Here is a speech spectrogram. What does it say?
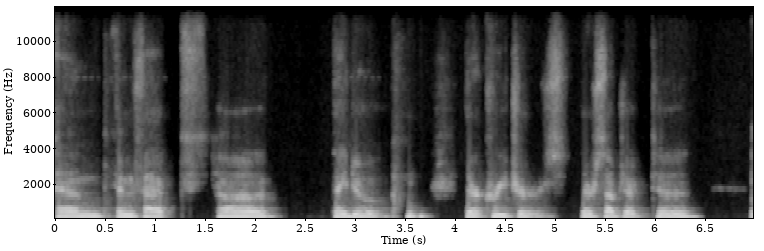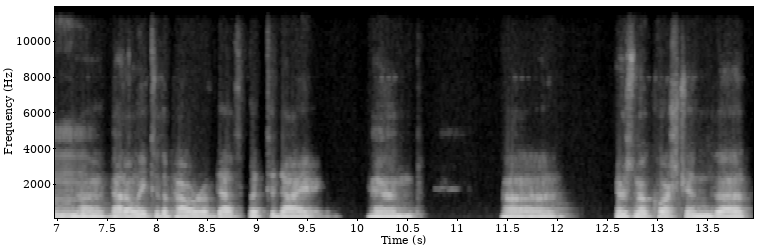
And in fact, uh, they do. They're creatures. They're subject to Mm, uh, not only to the power of death, but to dying. And uh, there's no question that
